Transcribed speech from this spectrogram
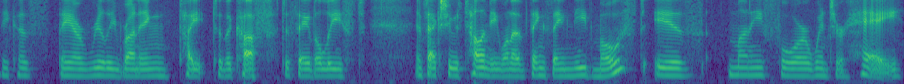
because they are really running tight to the cuff, to say the least. In fact, she was telling me one of the things they need most is money for winter hay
